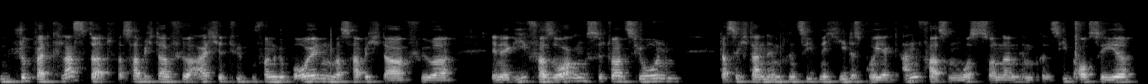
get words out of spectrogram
ein Stück weit clustert. Was habe ich da für Archetypen von Gebäuden? Was habe ich da für Energieversorgungssituationen? dass ich dann im Prinzip nicht jedes Projekt anfassen muss, sondern im Prinzip auch sehe,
